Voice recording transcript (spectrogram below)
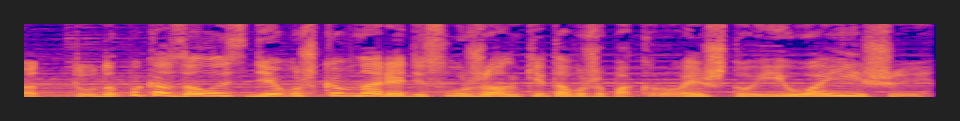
Оттуда показалась девушка в наряде служанки того же покроя, что и у Аиши.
